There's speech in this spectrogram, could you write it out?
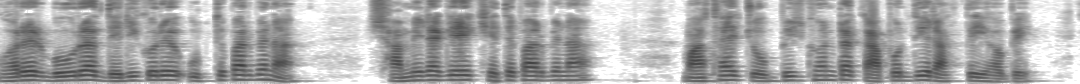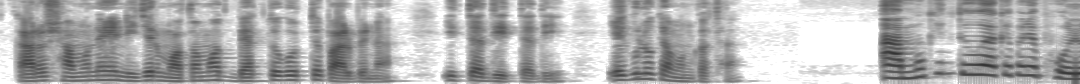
ঘরের বউরা দেরি করে উঠতে পারবে না স্বামীর আগে খেতে পারবে না মাথায় চব্বিশ ঘণ্টা কাপড় দিয়ে রাখতেই হবে কারও সামনে নিজের মতামত ব্যক্ত করতে পারবে না ইত্যাদি ইত্যাদি। এগুলো কেমন কথা? আম্মু কিন্তু একেবারে ভুল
